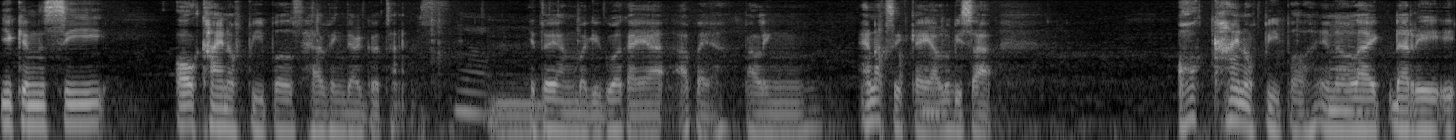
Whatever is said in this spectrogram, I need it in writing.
you can see all kind of people's having their good times. Itu yang bagi gua kayak apa ya? Paling enak sih kayak lu bisa all kind of people, you know, like dari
